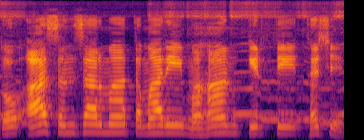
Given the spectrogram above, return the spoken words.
તો આ સંસારમાં તમારી મહાન કીર્તિ થશે.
